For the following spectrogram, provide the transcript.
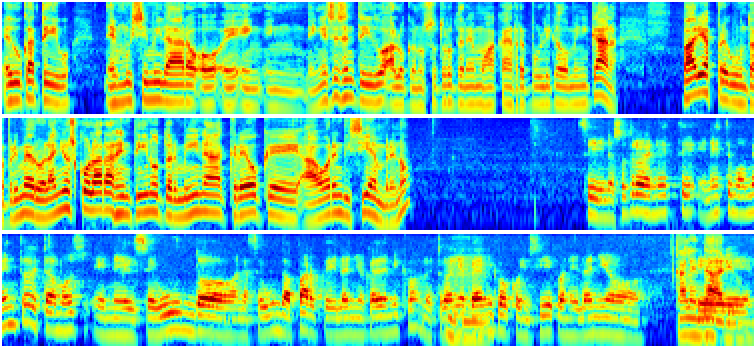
educativo es muy similar o, en, en, ese sentido a lo que nosotros tenemos acá en República Dominicana. Varias preguntas. Primero, el año escolar argentino termina creo que ahora en diciembre, ¿no? Sí, nosotros en este, en este momento estamos en el segundo, en la segunda parte del año académico. Nuestro año académico coincide con el año calendario. Eh,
